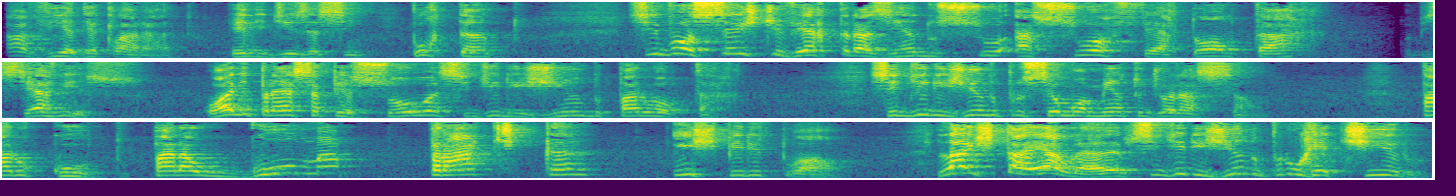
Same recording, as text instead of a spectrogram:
havia declarado? Ele diz assim: portanto, se você estiver trazendo a sua oferta ao altar, observe isso. Olhe para essa pessoa se dirigindo para o altar, se dirigindo para o seu momento de oração, para o culto, para alguma prática espiritual. Lá está ela, se dirigindo para um retiro,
